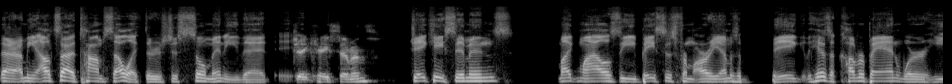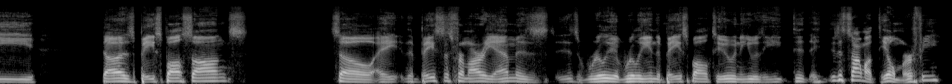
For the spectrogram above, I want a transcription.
that I mean, outside of Tom Selleck, there's just so many that jk simmons J.K. Simmons, Mike Mills, the bassist from REM, is a big. He has a cover band where he does baseball songs. So a the bassist from REM is is really really into baseball too, and he was he did he did a song about Dale Murphy.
